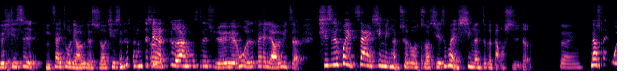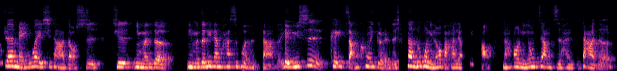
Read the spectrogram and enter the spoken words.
尤其是你在做疗愈的时候，其实我们这些个案或是学员或者是被疗愈者，其实会在心灵很脆弱的时候，其实会很信任这个导师的。对，那所以我觉得每一位希塔的导师，其实你们的你们的力量它是会很大的，等于是可以掌控一个人的。那如果你能够把它疗愈好，然后你用这样子很大的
